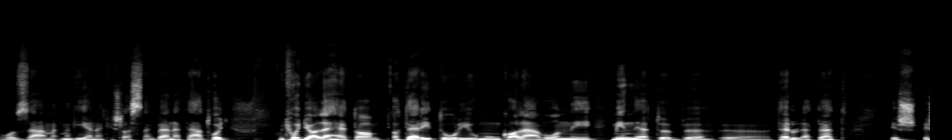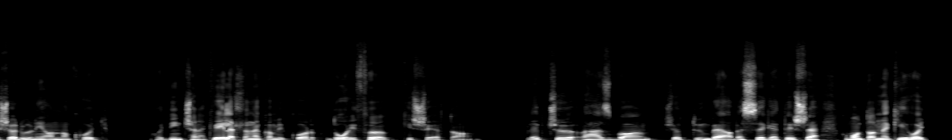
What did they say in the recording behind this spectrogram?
hozzá, meg, meg ilyenek is lesznek benne. Tehát, hogy, hogy hogyan lehet a, a teritoriumunk alá vonni minél több ö, területet, és, és örülni annak, hogy, hogy nincsenek véletlenek, amikor Dóri fölkísért a lépcsőházban, és jöttünk be a beszélgetésre, akkor mondtam neki, hogy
